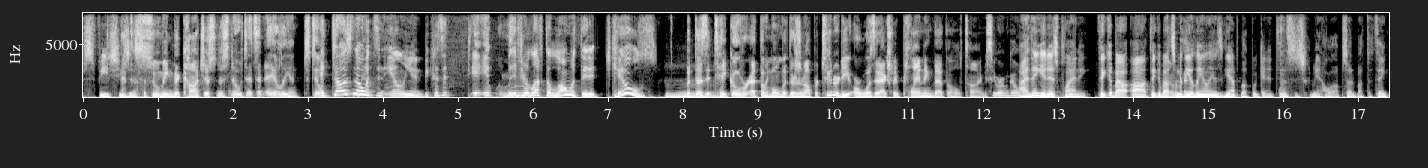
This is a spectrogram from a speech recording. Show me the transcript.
species It's is. assuming the consciousness knows it's an alien. Still, it does know it's an alien because it, it, it if you're left alone with it, it kills. but does it take over at the moment there's an opportunity, or was it actually planning that the whole time? You see where I'm going? I think it is planning. Think about uh, think about some of the Okay. aliens. Example. Look, we're getting into this. Is going to be a whole episode about the thing,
